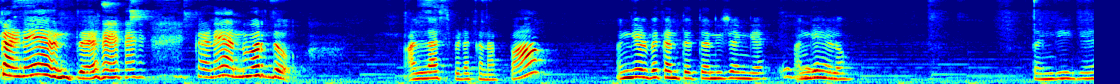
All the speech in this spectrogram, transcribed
ಕಣೆ ಅಂತೆ. ಕಣೆ ಅನ್ವರ್ದು. ಅಲ್ಲಾಡ್ಸ್ಬೇಡ ಕಣಪ್ಪ. ಹಂಗೆ ಹೇಳ್ಬೇಕಂತ ತನಿಷಂಗೆ ಹಂಗೆ. ಹೇಳು. ತಂಗಿಗೆ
